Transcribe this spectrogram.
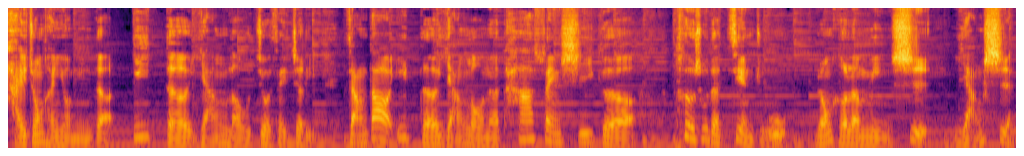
台中很有名的一德洋楼就在这里。讲到一德洋楼呢，它算是一个特殊的建筑物，融合了闽式、洋式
